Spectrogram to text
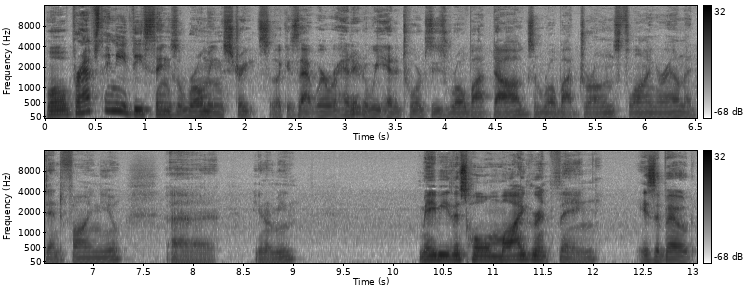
Well, perhaps they need these things roaming the streets. Like, is that where we're headed? Are we headed towards these robot dogs and robot drones flying around identifying you? Uh, you know what I mean? Maybe this whole migrant thing is about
